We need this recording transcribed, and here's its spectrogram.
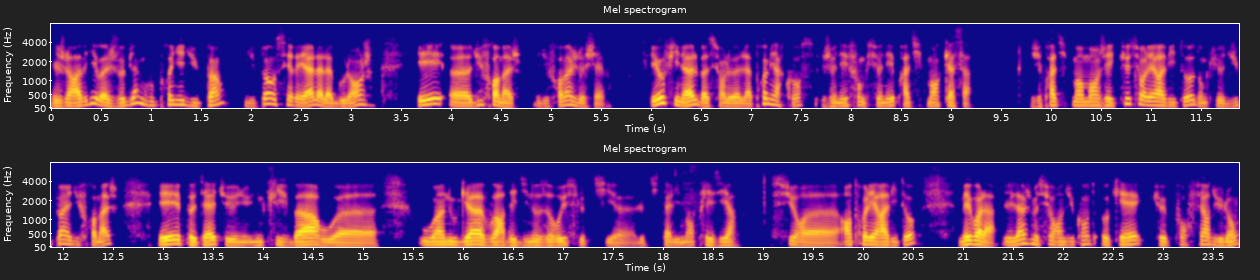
et je leur avais dit: «Ouais, je veux bien que vous preniez du pain, du pain aux céréales à la boulange et du fromage, du fromage de chèvre» et au final, bah, sur la première course, je n'ai fonctionné pratiquement qu'à ça. J'ai pratiquement mangé que sur les ravitaux, donc du pain et du fromage et peut-être une une Clif Bar ou, ou un nougat, voire des dinosaures, le petit aliment plaisir sur, entre les ravitaux. Mais voilà, et là, je me suis rendu compte, OK, que pour faire du long,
